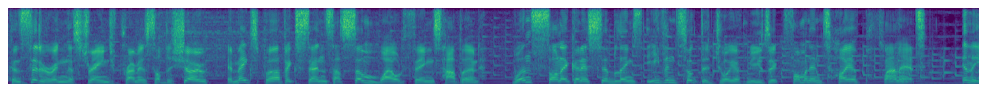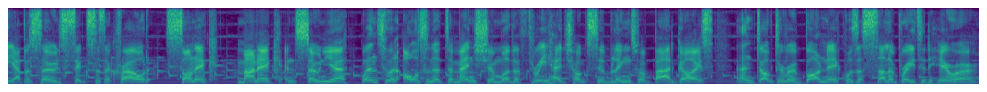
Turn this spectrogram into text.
Considering the strange premise of the show, it makes perfect sense that some wild things happened. Once Sonic and his siblings even took the joy of music from an entire planet. In the episode Six is a Crowd, Sonic, Manic, and Sonia went to an alternate dimension where the three Hedgehog siblings were bad guys, and Dr. Robotnik was a celebrated hero.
